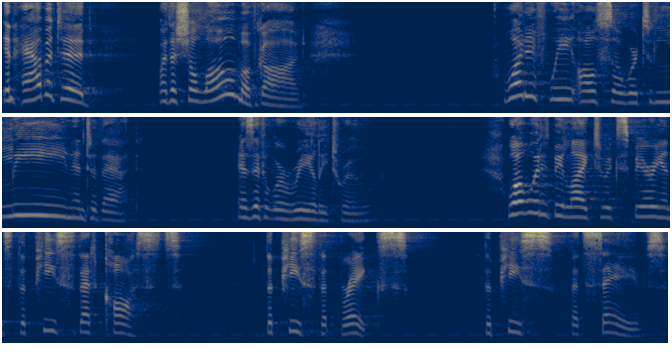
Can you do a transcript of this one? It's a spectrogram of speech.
inhabited by the shalom of God. What if we also were to lean into that as if it were really true? What would it be like to experience the peace that costs, the peace that breaks, the peace that saves?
